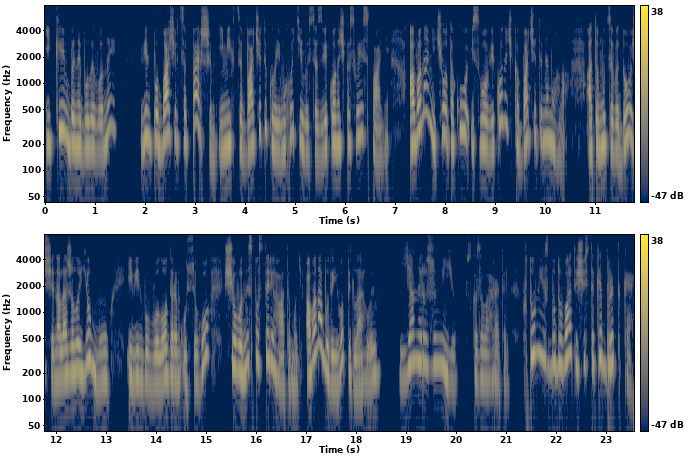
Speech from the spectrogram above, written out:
і ким би не були вони, Він побачив це першим і міг це бачити, коли йому хотілося, з віконечка своєї спальні, а вона нічого такого із свого віконечка бачити не могла, а тому це видовище належало йому, і він був володарем усього, що вони спостерігатимуть, а вона буде його підлеглою. Я не розумію, сказала Гретель, хто міг збудувати щось таке бридке?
